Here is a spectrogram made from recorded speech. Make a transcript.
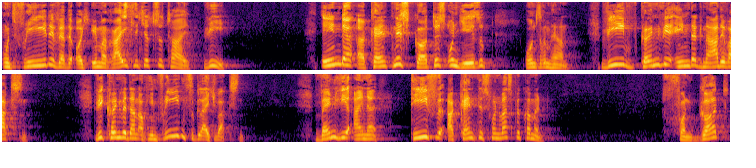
und Friede werde euch immer reichlicher zuteil. Wie? In der Erkenntnis Gottes und Jesu, unserem Herrn. Wie können wir in der Gnade wachsen? Wie können wir dann auch im Frieden zugleich wachsen? Wenn wir eine tiefe Erkenntnis von was bekommen? Von Gott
